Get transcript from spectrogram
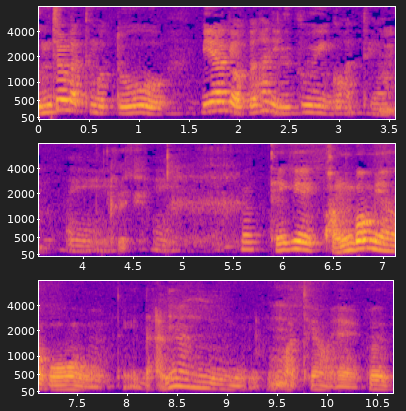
음절 같은 것도 미학의 어떤 한 일부인 것 같아요. 네. 그렇죠. 네. 되게 광범위하고 되게 난해한 것 같아요. 예, 그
